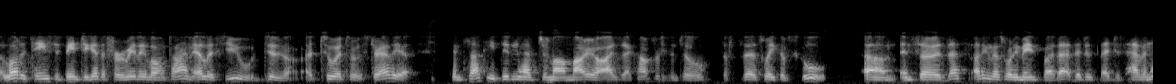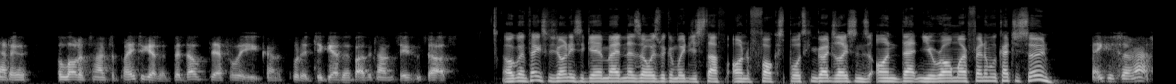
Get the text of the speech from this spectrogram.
a lot of teams have been together for a really long time. LSU did a tour to Australia. Kentucky didn't have Jamal Murray or Isaac Humphries until the first week of school. Um, and so that's I think that's what he means by that. They just they just haven't had a, a lot of time to play together, but they'll definitely kind of put it together by the time the season starts. Olgun, thanks for joining us again, mate. And as always, we can read your stuff on Fox Sports. Congratulations on that new role, my friend, and we'll catch you soon. Thank you so much.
